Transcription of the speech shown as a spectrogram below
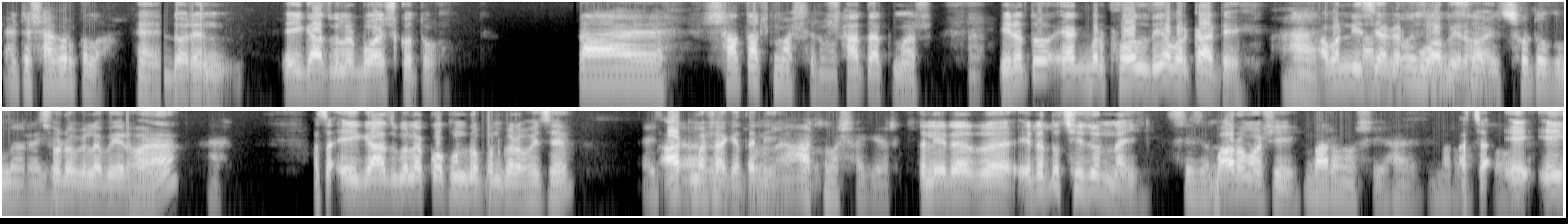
এটা সাগর কলা হ্যাঁ ধরেন এই গাছগুলোর বয়স কত? প্রায় সাত আট মাসের মতো। সাত আট মাস। হ্যাঁ। এটা তো একবার ফল দিয়ে আবার কাটে। হ্যাঁ আবার নিচে আবার কুয়া বের হয়। ছোটগুলা রাখি। ছোটগুলা বের হয় হ্যাঁ। আচ্ছা এই গাছগুলা কখন রোপণ করা হয়েছে? আট মাস আগে তাহলে? আট মাস আগে আর তাহলে এটার এটা তো সিজন নাই। সিজন বারো মাসে বারো মাসে হ্যাঁ আচ্ছা এই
